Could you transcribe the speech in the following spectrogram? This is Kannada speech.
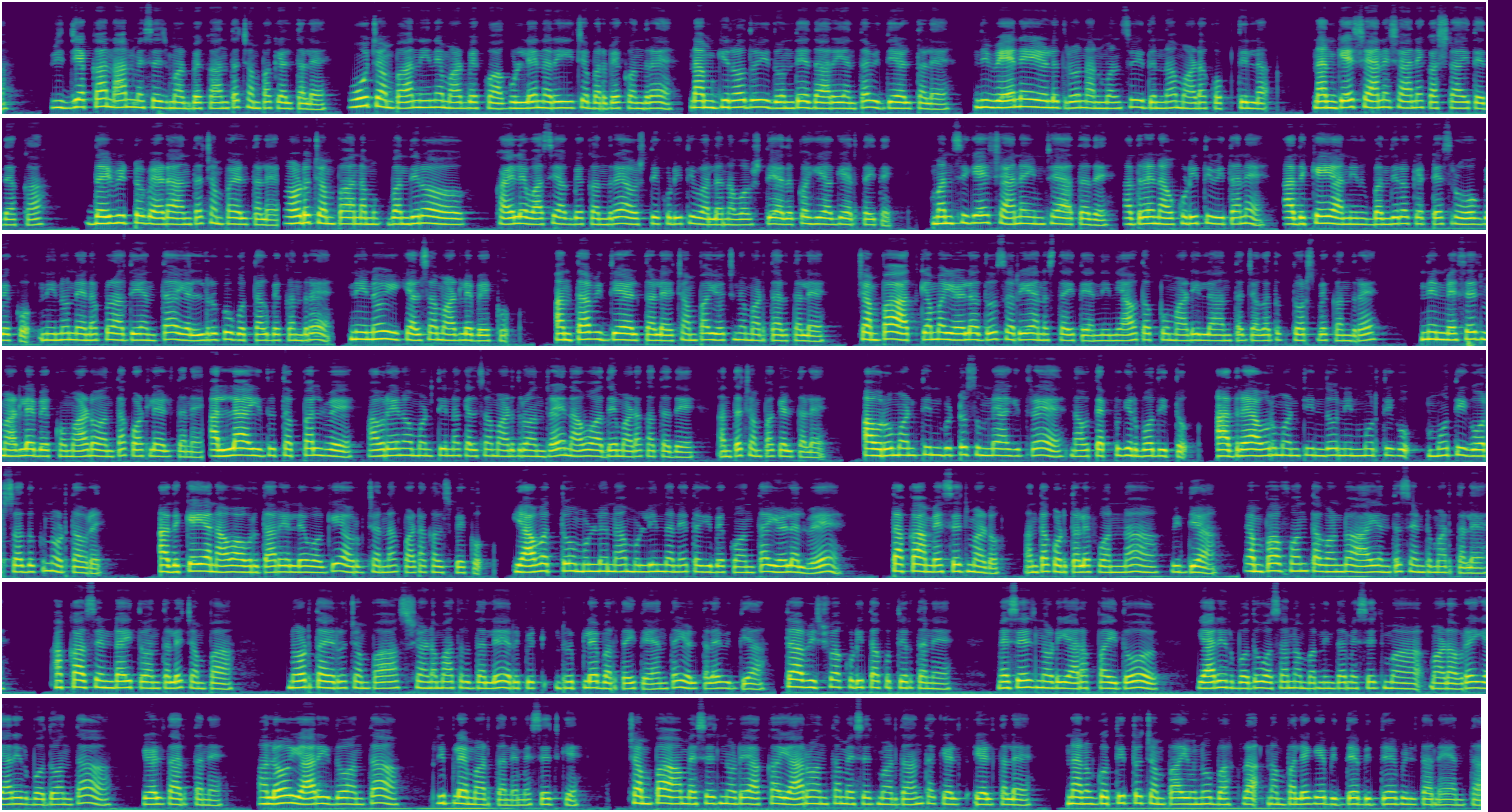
ವಿದ್ಯಕ್ಕ ನಾನು ಮೆಸೇಜ್ ಮಾಡಬೇಕಾ ಅಂತ ಚಂಪಾ ಕೇಳ್ತಾಳೆ. ಹ್ಞೂ ಚಂಪಾ, ನೀನೇ ಮಾಡಬೇಕು. ಆ ಗುಳ್ಳೆ ನರಿ ಈಚೆ ಬರಬೇಕು ಅಂದ್ರೆ ನಮ್ಗಿರೋದು ಇದೊಂದೇ ದಾರಿ ಅಂತ ವಿದ್ಯಾ ಹೇಳ್ತಾಳೆ. ನೀವೇನೇ ಹೇಳಿದ್ರು ನನ್ನ ಮನಸ್ಸು ಇದನ್ನ ಮಾಡಕ್ ಒಪ್ತಿಲ್ಲ. ನನಗೆ ಶಾನೆ ಶಾನೆ ಕಷ್ಟ ಆಯ್ತದೆ ಅಕ್ಕ. ದಯವಿಟ್ಟು ಬೇಡ ಅಂತ ಚಂಪಾ ಹೇಳ್ತಾಳೆ. ನೋಡು ಚಂಪಾ, ನಮಗೆ ಬಂದಿರೋ ಕಾಯಿಲೆ ವಾಸಿ ಆಗ್ಬೇಕಂದ್ರೆ ಔಷಧಿ ಕುಡಿತೀವಲ್ಲ, ನಾವು ಔಷಧಿ ಅದಕ್ಕೂ ಹೀಗೆ ಇರ್ತೈತೆ. ಮನಸ್ಸಿಗೆ ಶಾನೆ ಹಿಂಸೆ ಆತದೆ ಆದ್ರೆ ನಾವು ಕುಡಿತೀವಿ ತಾನೆ? ಅದಕ್ಕೆ ನಿನಗೆ ಬಂದಿರೋ ಕೆಟ್ಟ ಹೆಸರು ಹೋಗ್ಬೇಕು. ನೀನು ನೆನಪರಾದಿ ಅಂತ ಎಲ್ರಿಗೂ ಗೊತ್ತಾಗ್ಬೇಕಂದ್ರೆ ನೀನು ಈ ಕೆಲಸ ಮಾಡಲೇಬೇಕು. ಅಂತ ವಿದ್ಯೆ ಹೇಳ್ತಾಳೆ. ಚಂಪಾ ಯೋಚನೆ ಮಾಡ್ತಾ ಇರ್ತಾಳೆ. ಚಂಪಾ ಅತ್ಕೆಮ್ಮ ಹೇಳೋದು ಸರಿ ಅನಿಸ್ತೈತೆ. ನೀನು ಯಾವ ತಪ್ಪು ಮಾಡಿಲ್ಲ ಅಂತ ಜಗತ್ತಿಗೆ ತೋರಿಸ್ಬೇಕಂದ್ರೆ ನೀನ್ ಮೆಸೇಜ್ ಮಾಡ್ಲೇಬೇಕು, ಮಾಡು ಅಂತ ಕೊಟ್ಲೆ ಹೇಳ್ತಾನೆ. ಅಲ್ಲ, ಇದು ತಪ್ಪಲ್ವೇ? ಅವ್ರೇನೋ ಮಣ್ ತಿನ್ನೋ ಕೆಲಸ ಮಾಡಿದ್ರು ಅಂದ್ರೆ ನಾವು ಅದೇ ಮಾಡಕತ್ತದೆ ಅಂತ ಚಂಪಾ ಕೇಳ್ತಾಳೆ. ಅವರು ಮಣ್ ತಿನ್ಬಿಟ್ಟು ಸುಮ್ಮನೆ ಆಗಿದ್ರೆ ನಾವು ತೆಪ್ಪಗಿರ್ಬೋದಿತ್ತು. ಆದ್ರೆ ಅವರು ಮಣ್ ತಿಂದು ನಿನ್ ಮೂರ್ತಿಗೂ, ಮೂತಿಗೆ ಓರ್ಸೋದಕ್ಕೂ ನೋಡ್ತಾವ್ರೆ. ಅದಕ್ಕೆ ನಾವು ಅವ್ರ ದಾರಿಯಲ್ಲೇ ಹೋಗಿ ಅವ್ರಿಗೆ ಚೆನ್ನಾಗಿ ಪಾಠ ಕಲಿಸ್ಬೇಕು. ಯಾವತ್ತು ಮುಳ್ಳನ್ನ ಮುಳ್ಳಿಂದನೇ ತೆಗಿಬೇಕು ಅಂತ ಹೇಳಲ್ವೇ? ತಕ ಮೆಸೇಜ್ ಮಾಡು ಅಂತ ಕೊಡ್ತಾಳೆ ಫೋನ್ನ ವಿದ್ಯಾ. ಚಂಪಾ ಫೋನ್ ತಗೊಂಡು ಆಯ್ ಅಂತ ಸೆಂಡ್ ಮಾಡ್ತಾಳೆ. ಅಕ್ಕ ಸೆಂಡ್ ಆಯ್ತು ಅಂತಲೇ ಚಂಪಾ. ನೋಡ್ತಾ ಇರು ಚಂಪಾ, ಕ್ಷಣ ಮಾತ್ರದಲ್ಲೇ ರಿಪೀಟ್ ರಿಪ್ಲೈ ಬರ್ತೈತೆ ಅಂತ ಹೇಳ್ತಾಳೆ ವಿದ್ಯಾ. ಅಂತ ವಿಶ್ವ ಕುಡಿತಾ ಕೂತಿರ್ತಾನೆ. ಮೆಸೇಜ್ ನೋಡಿ ಯಾರಪ್ಪ ಇದು? ಯಾರಿರ್ಬೋದು? ಹೊಸ ನಂಬರ್ನಿಂದ ಮೆಸೇಜ್ ಮಾ, ಮಾಡವ್ರೆ? ಯಾರಿರ್ಬೋದು ಅಂತ ಹೇಳ್ತಾ ಇರ್ತಾನೆ. ಹಲೋ, ಯಾರಿದು ಅಂತ ರಿಪ್ಲೈ ಮಾಡ್ತಾನೆ ಮೆಸೇಜ್ಗೆ ಚಂಪಾ ಮೆಸೇಜ್ ನೋಡಿ ಅಕ್ಕ ಯಾರು ಅಂತ ಮೆಸೇಜ್ ಮಾಡ್ದ ಅಂತ ಕೇಳ್, ಹೇಳ್ತಾಳೆ. ನನಗೆ ಗೊತ್ತಿತ್ತು ಚಂಪಾ, ಇವನು ಬಕ್ರ ನಮ್ಮ ಬಲೆಗೆ ಬಿದ್ದೆ ಬಿದ್ದೆ ಬೀಳ್ತಾನೆ ಅಂತ.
